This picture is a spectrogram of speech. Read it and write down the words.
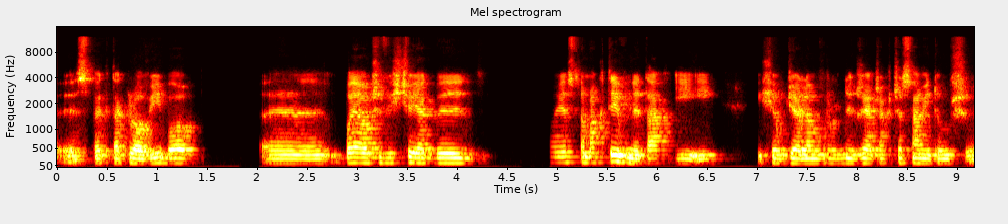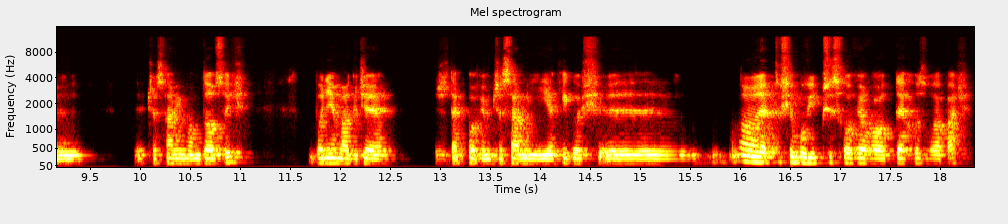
y, spektaklowi, bo, y, bo ja oczywiście jakby no jestem aktywny, tak, i, i, i się udzielam w różnych rzeczach. Czasami to już, y, czasami mam dosyć, bo nie ma gdzie, że tak powiem, czasami jakiegoś, y, no jak to się mówi, przysłowiowo oddechu złapać.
